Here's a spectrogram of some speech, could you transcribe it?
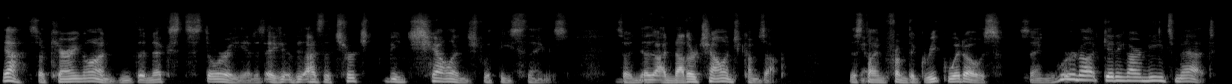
yeah. So carrying on the next story, as, as the church being challenged with these things so another challenge comes up, this yeah. time from the Greek widows saying, We're not getting our needs met.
